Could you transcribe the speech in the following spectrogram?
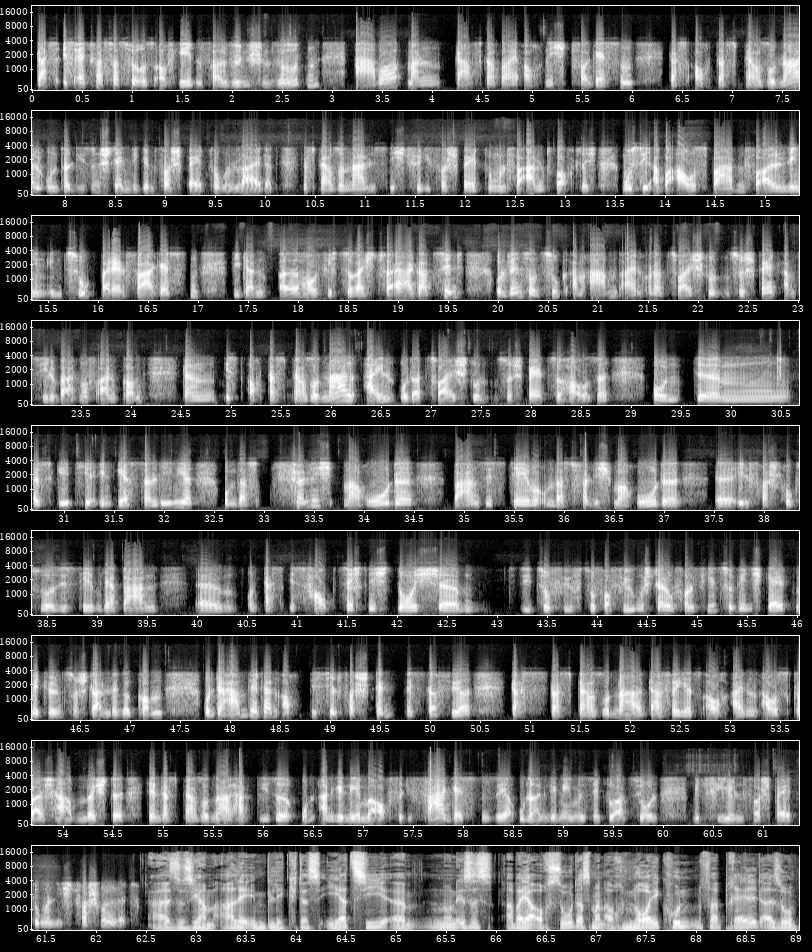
Das ist etwas, was wir uns auf jeden Fall wünschen würden. Aber man darf dabei auch nicht vergessen, dass auch das Personal unter diesen ständigen Verspätungen leidet. Das Personal ist nicht für die Verspätungen verantwortlich, muss sie aber ausbaden, vor allen Dingen im Zug bei den Fahrgästen, die dann äh, häufig zu Recht verärgert sind. Und wenn so ein Zug am Abend ein oder zwei Stunden zu spät am Zielbahnhof ankommt, dann ist auch das Personal ein oder zwei Stunden zu spät zu Hause. Und ähm, es geht hier in erster Linie um das völlig marode Bahnsystem, um das völlig marode äh, Infrastruktursystem der Bahn. Ähm, und das ist hauptsächlich durch ähm, die zur, zur Verfügungstellung von viel zu wenig Geldmitteln zustande gekommen. Und da haben wir dann auch ein bisschen Verständnis dafür, dass das Personal dafür jetzt auch einen Ausgleich haben möchte. Denn das Personal hat diese unangenehme, auch für die Fahrgäste sehr unangenehme Situation mit vielen Verspätungen nicht verschuldet. Also Sie haben alle im Blick, das ehrt Sie. Ähm, nun ist es aber ja auch so, dass man auch Neukunden verprellt. Also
